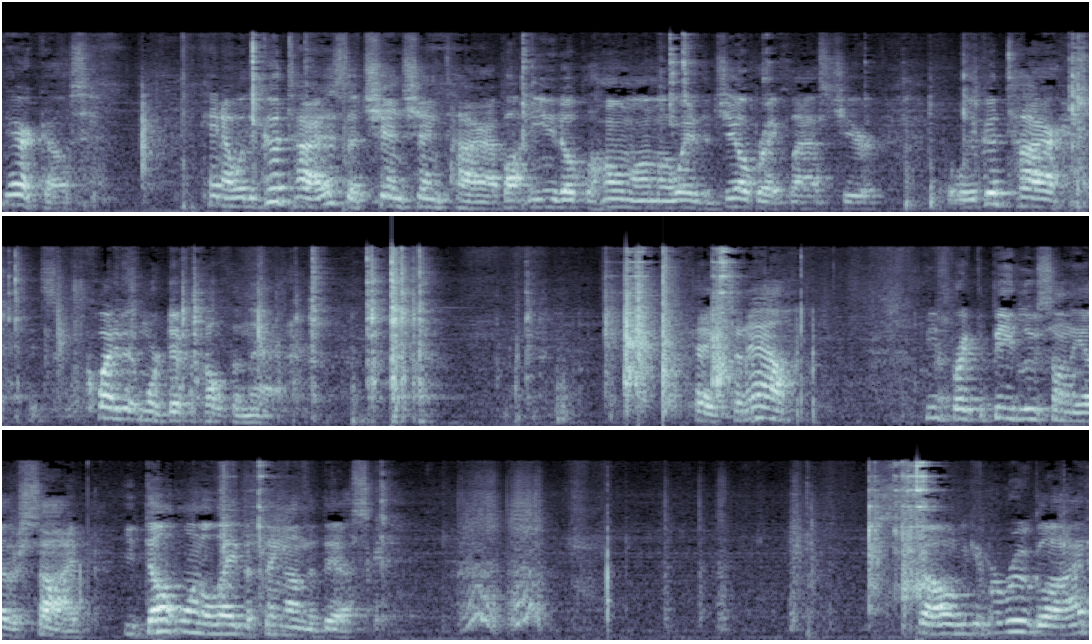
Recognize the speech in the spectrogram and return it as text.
There it goes. Okay, now with a good tire, this is a Cheng Shin tire I bought in Enid, Oklahoma on my way to the jailbreak last year. But with a good tire, it's quite a bit more difficult than that. Okay, so now you need to break the bead loose on the other side. You don't want to lay the thing on the disc. So let me get my RuGlyde.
